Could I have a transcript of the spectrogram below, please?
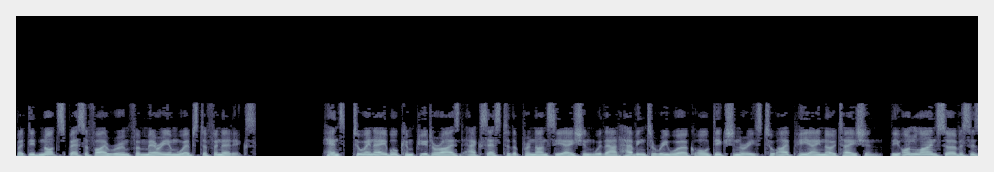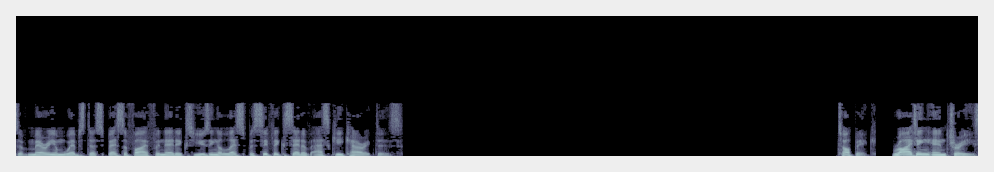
but did not specify room for Merriam-Webster phonetics. Hence, to enable computerized access to the pronunciation without having to rework all dictionaries to IPA notation, the online services of Merriam-Webster specify phonetics using a less specific set of ASCII characters. Writing entries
